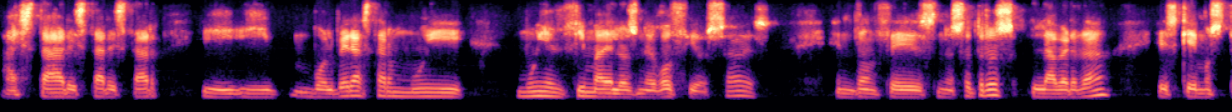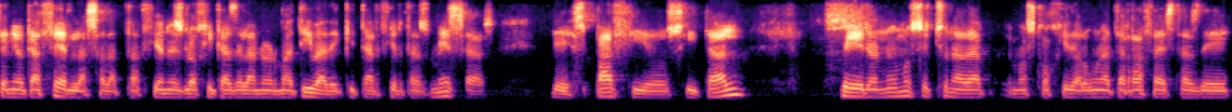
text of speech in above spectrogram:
a estar, estar, estar y, y volver a estar muy, muy encima de los negocios, ¿sabes? Entonces, nosotros la verdad es que hemos tenido que hacer las adaptaciones lógicas de la normativa de quitar ciertas mesas, de espacios y tal, pero no hemos hecho nada, hemos cogido alguna terraza de estas de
